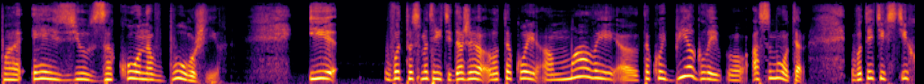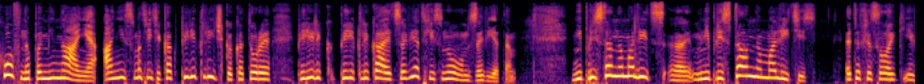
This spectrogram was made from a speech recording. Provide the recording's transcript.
поэзию законов Божьих. И вот посмотрите, даже вот такой а, малый, а, такой беглый а, осмотр вот этих стихов, напоминания, они, смотрите, как перекличка, которая перекликается Ветхий с Новым Заветом. Непрестанно, молиться, э, непрестанно молитесь. Это Фессалоники,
